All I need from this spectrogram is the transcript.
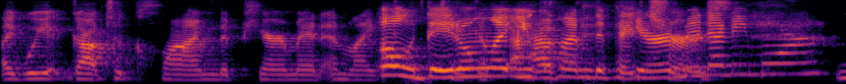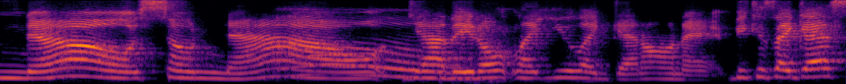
like we got to climb the pyramid and like oh they don't a, let you climb the pyramid anymore no so now oh. yeah they oh. don't let you like get on it because i guess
